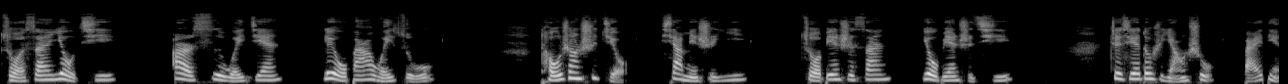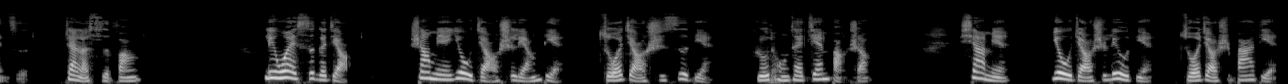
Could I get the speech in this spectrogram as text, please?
左三右七，二四为肩，六八为足。”头上是九，下面是一，左边是三，右边是七，这些都是阳数白点子，占了四方。另外四个角，上面右脚是两点，左脚是四点，如同在肩膀上；下面右脚是六点，左脚是八点，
